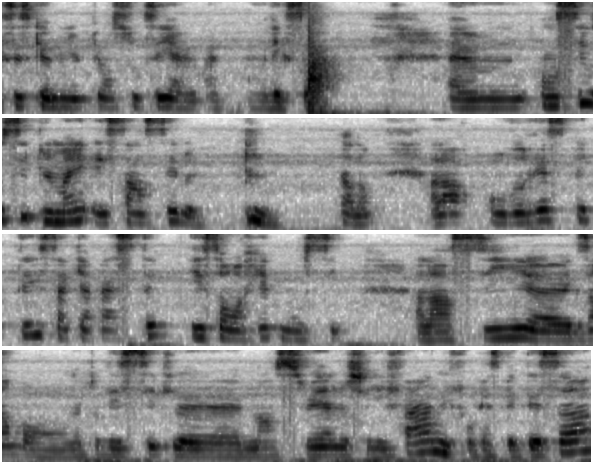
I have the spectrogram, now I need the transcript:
C'est ce que mieux, puis on soutient avec ça. Euh, on sait aussi que l'humain est sensible. Pardon. Alors, on va respecter sa capacité et son rythme aussi. Alors, si, euh, exemple, on a tous des cycles mensuels chez les femmes, il faut respecter ça.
